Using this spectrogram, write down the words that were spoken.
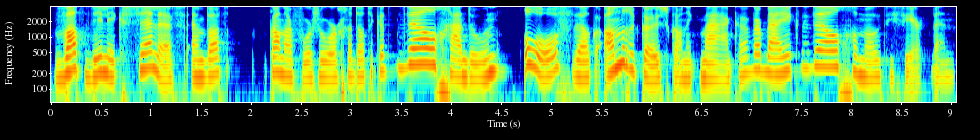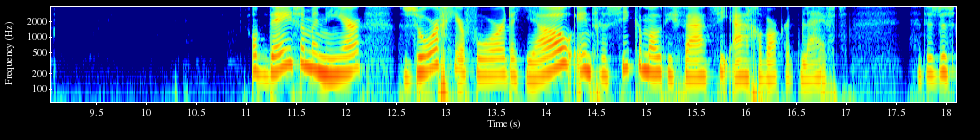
wat wil ik zelf en wat kan ervoor zorgen dat ik het wel ga doen of welke andere keus kan ik maken waarbij ik wel gemotiveerd ben. Op deze manier zorg je ervoor dat jouw intrinsieke motivatie aangewakkerd blijft. Het is dus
